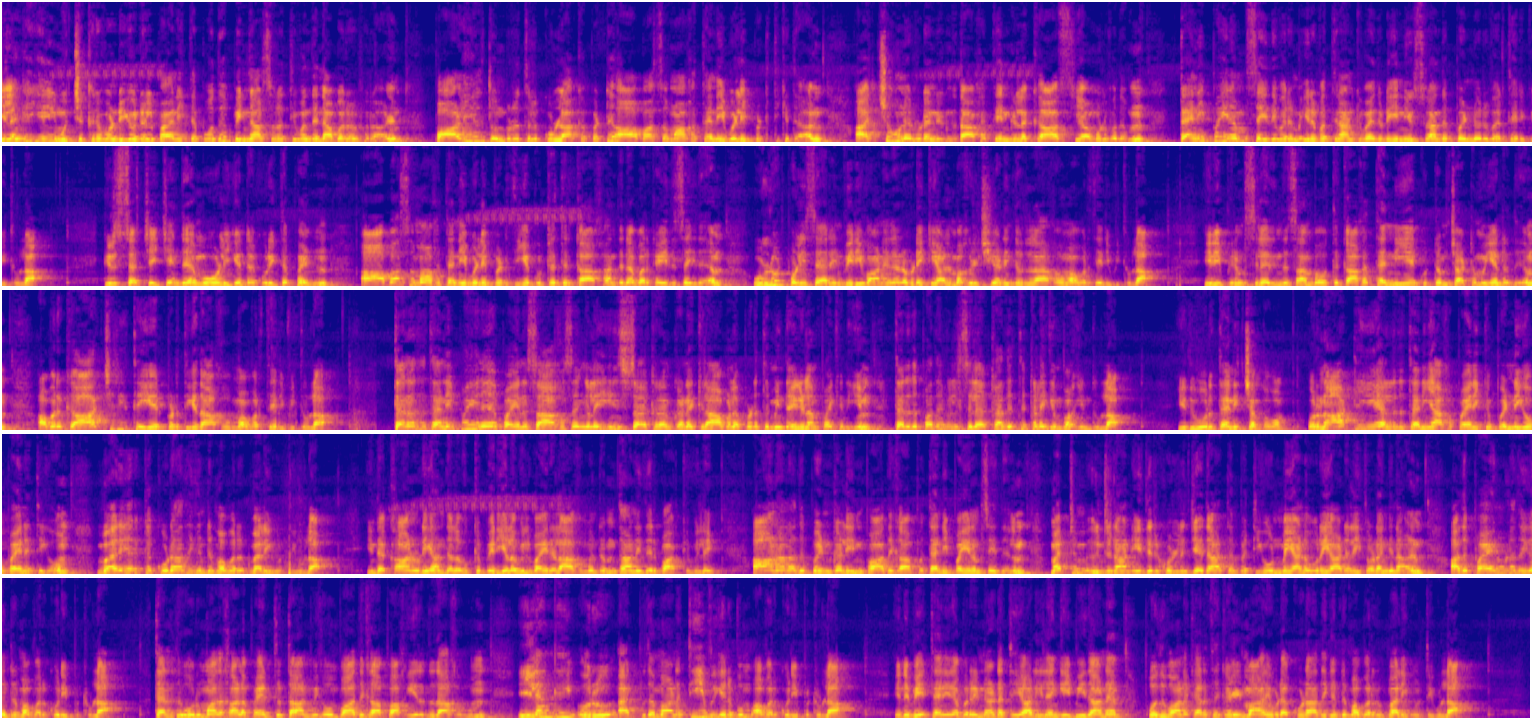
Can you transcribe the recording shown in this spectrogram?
இலங்கையில் முச்சக்கர வண்டியொன்றில் பயணித்த போது பின்னால் சுரத்தி வந்த நபரொருவரால் பாலியல் துன்புறுத்தலுக்கு உள்ளாக்கப்பட்டு ஆபாசமாக தன்னை வெளிப்படுத்தியதால் அச்ச உணர்வுடன் இருந்ததாக தென்கிழக்கு ஆசியா முழுவதும் தனிப்பயணம் செய்து வரும் இருபத்தி நான்கு வயதுடைய நியூசிலாந்து பெண் ஒருவர் தெரிவித்துள்ளார். கிறிஸ்டச்சை சேர்ந்த மோலி என்ற குறித்த பெண் ஆபாசமாக தன்னை வெளிப்படுத்திய குற்றத்திற்காக அந்த நபர் கைது செய்த உள்ளூர் போலீசாரின் விரிவான நடவடிக்கையால் மகிழ்ச்சி அடைந்துள்ளதாகவும் அவர் தெரிவித்துள்ளார். இருப்பினும் சிலர் இந்த சம்பவத்துக்காக தன்னையே குற்றம் சாட்ட முயன்றது அவருக்கு ஆச்சரியத்தை ஏற்படுத்தியதாகவும் அவர் தெரிவித்துள்ளார். தனது தனிப்பயண பயண சாகசங்களை இன்ஸ்டாகிராம் கணக்கில் ஆவலப்படுத்தும் இந்த இளம் பயணி தனது பதவியில் சில கருத்துக்களையும் பகிர்ந்துள்ளார். இது ஒரு தனிச்சம்பவம் ஒரு நாட்டையே அல்லது தனியாக பயணிக்கும் பெண்ணையோ பயணத்தையோ வரையறுக்கக்கூடாது என்றும் அவர் வலியுறுத்தியுள்ளார். இந்த காணொளி அந்த அளவுக்கு பெரிய அளவில் வைரலாகும் என்றும் தான் எதிர்பார்க்கவில்லை. ஆனால் அது பெண்களின் பாதுகாப்பு தனிப்பயணம் செய்தல் மற்றும் இன்று நான் எதிர்கொள்ளும் ஜெதார்த்தம் பற்றிய உண்மையான உரையாடலை தொடங்கினால் அது பயனுள்ளது என்றும் அவர் குறிப்பிட்டுள்ளார். தனது ஒரு மாத கால பயணத்தில் தான் மிகவும் பாதுகாப்பாக இருந்ததாகவும் இலங்கை ஒரு அற்புதமான தீவு எனவும் அவர் குறிப்பிட்டுள்ளார். எனவே தனிநபரின் நடத்தையால் இலங்கை மீதான பொதுவான கருத்துக்கள் மாறிவிடக்கூடாது என்றும் அவர் வலியுறுத்தியுள்ளார்.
